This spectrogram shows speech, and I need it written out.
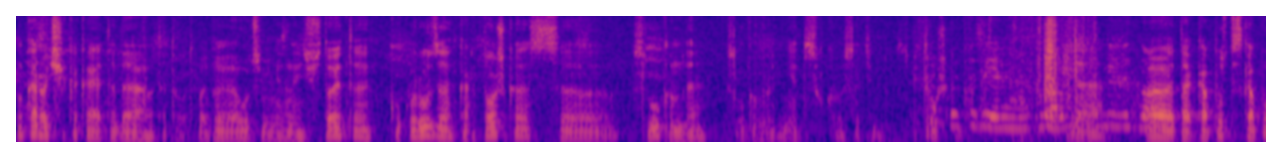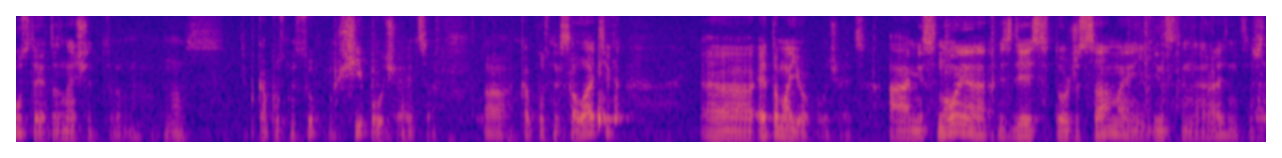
Ну, короче, какая-то, да, вот это вот. Вы, вы лучше меня знаете, что это? Кукуруза, картошка с, с луком, да? С луком вроде нет, с, с этим, с петрушкой. Это зелень, да. А, так, капуста с капустой, это значит э, у нас типа капустный суп, ну, щи получается, а, капустный салатик Э, Это мое, получается. А мясное здесь то же самое, единственная разница, что.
